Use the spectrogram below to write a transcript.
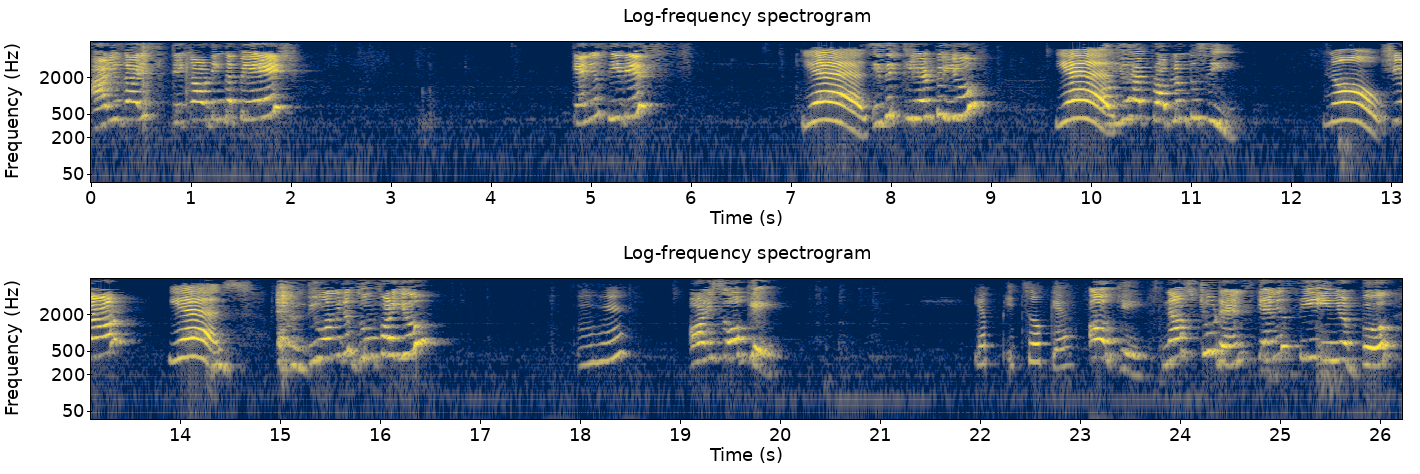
Are you guys take outing the page? Can you see this? Yes. Is it clear to you? Yes. Or you have problem to see? No. Sure? Yes. Do you want me to zoom for you? Mm-hmm. Or it's okay? Yep, it's okay. Okay. Now students, can you see in your book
